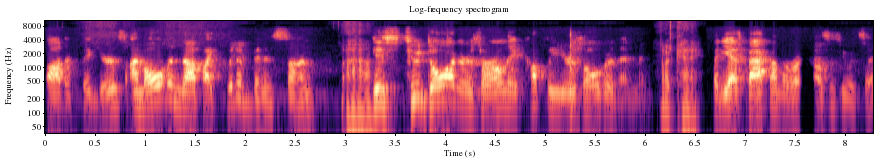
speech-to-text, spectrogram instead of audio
father figures. I'm old enough I could have been his son. Uh-huh. His two daughters are only a couple of years older than me. Okay. But yes, back on the rails, as you would say.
